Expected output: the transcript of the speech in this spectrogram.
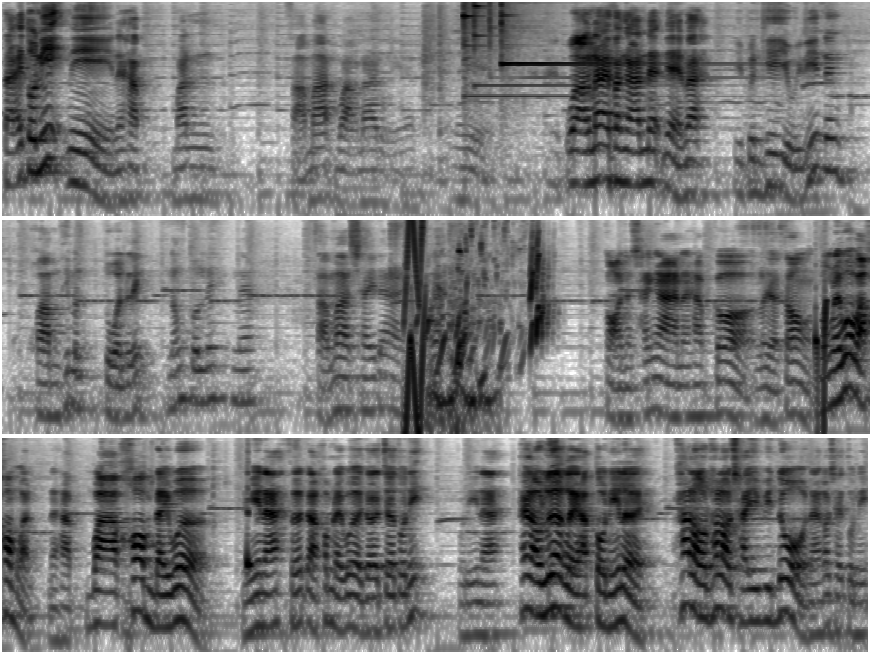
แต่ไอตัวนี้นี่นะครับ มันสามารถวางได้ตรงนี้นะนี่วางได้สังงานเนี่ยเนี่ยเห็นป่ะมีพื้นที่อยู่นิดนึง ความที่มันตัวเล็ก น้องตัวเล็กนะ สามารถใช้ได้นะก่อนจะใช้งานนะครับ ก็เราจะต้องลงไดเวอร์วาคอมก่อนนะครับวาคอมไดเวอร์อย่างนี้นะเซิร์ชวาคอมไดเวอร์จะเจอตัวนี้ตัวนี้นะ ให้เราเลือกเลยครับตัวนี้เลย ถ้าเราถ้าเราใช้ Windows นะก็ใช้ตัวนี้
